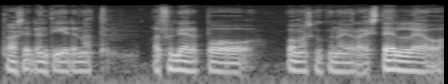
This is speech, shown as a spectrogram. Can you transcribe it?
tar sig den tiden att, att fundera på vad man skulle kunna göra istället och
